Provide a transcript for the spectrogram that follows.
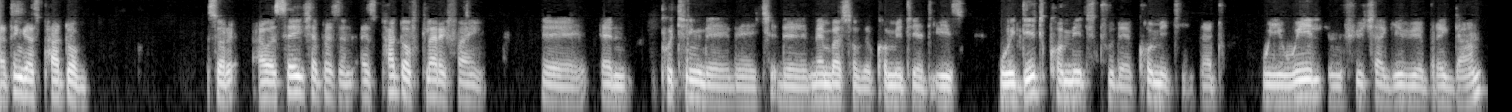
I think as part of, sorry, I was saying, Chairperson, as part of clarifying uh, and putting the, the, the members of the committee at ease, we did commit to the committee that we will in future give you a breakdown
